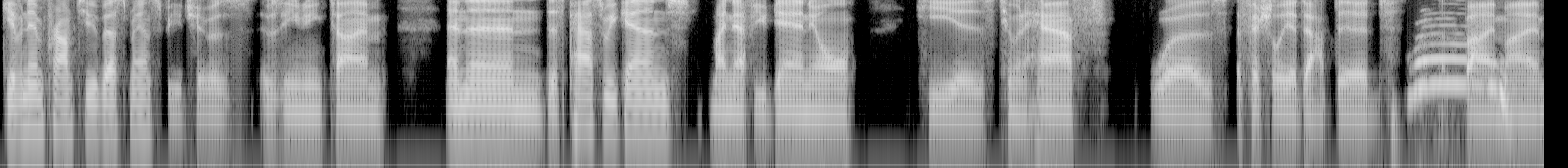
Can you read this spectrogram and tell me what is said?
give an impromptu best man speech. It was it was a unique time. And then this past weekend, my nephew Daniel, he is two and a half, was officially adopted by my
